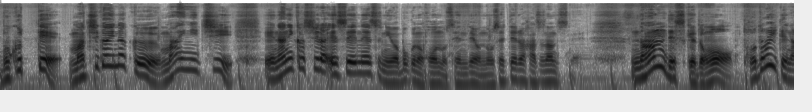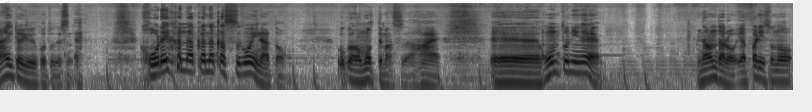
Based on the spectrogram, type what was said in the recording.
僕って間違いなく毎日、え何かしら SNS には僕の本の宣伝を載せてるはずなんですね。なんですけども届いてないということですね。これがなかなかすごいなと僕は思ってます。はい。えー、本当にね、なんだろう、やっぱりその、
